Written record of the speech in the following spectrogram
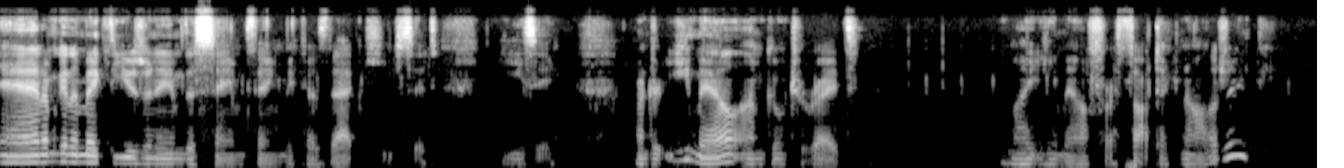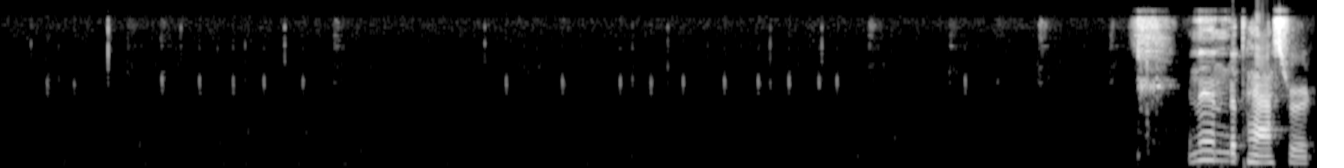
And I'm going to make the username the same thing because that keeps it easy. Under email, I'm going to write my email for Thought Technology. And then the password,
